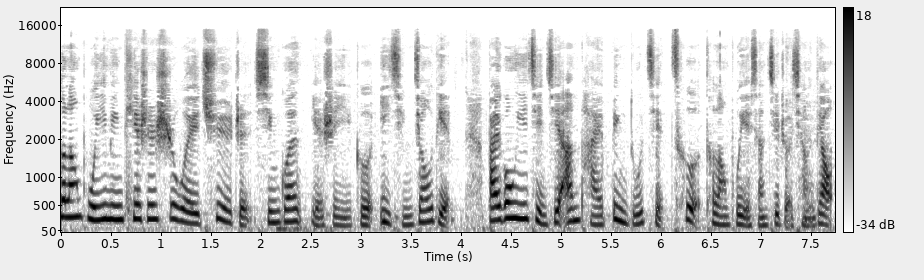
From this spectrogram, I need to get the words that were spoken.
特朗普一名贴身侍卫确诊新冠，也是一个疫情焦点。白宫已紧急安排病毒检测。特朗普也向记者强调，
